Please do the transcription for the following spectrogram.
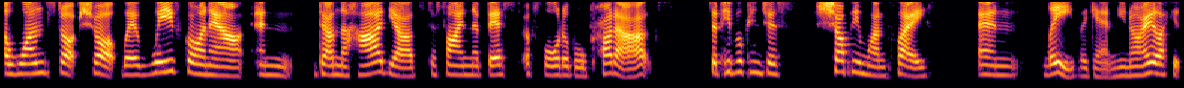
a one stop shop where we've gone out and done the hard yards to find the best affordable products so people can just shop in one place and leave again you know like it,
